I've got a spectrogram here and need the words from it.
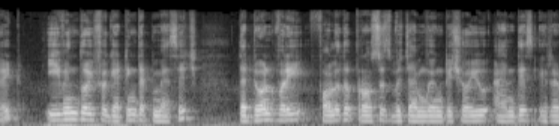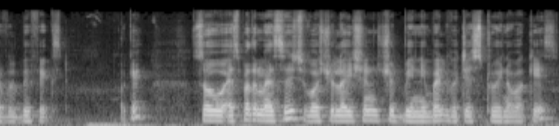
right? Even though if you're getting that message, that don't worry, follow the process which I'm going to show you and this error will be fixed. Okay, so as per the message, virtualization should be enabled, which is true in our case.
